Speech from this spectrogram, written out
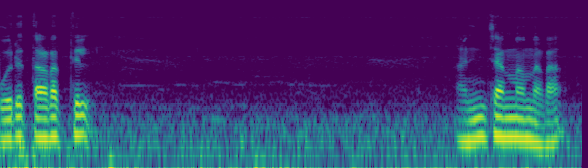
ഒരു തടത്തിൽ അഞ്ചെണ്ണം നടാം.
